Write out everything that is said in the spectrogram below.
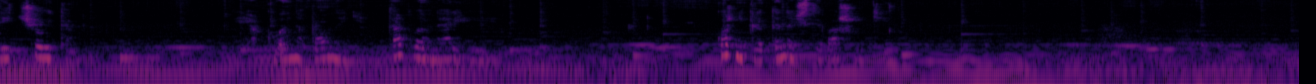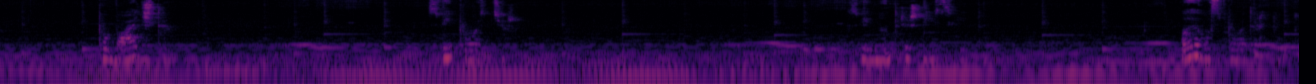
Відчуйте, як ви наповнені теплою енергією кожній клітиночці вашого тіла. Побачте свій простір, свій внутрішній світ. Ви господар тут.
